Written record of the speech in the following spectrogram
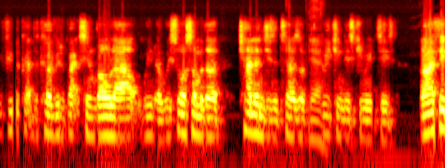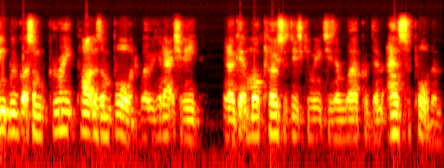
if you look at the COVID vaccine rollout, we you know we saw some of the challenges in terms of yeah. reaching these communities. And I think we've got some great partners on board where we can actually, you know, get more closer to these communities and work with them and support them.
